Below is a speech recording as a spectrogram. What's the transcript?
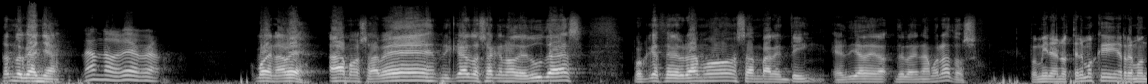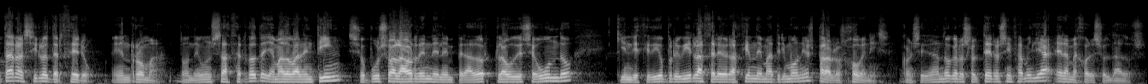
dando caña. dando guerra. Bueno, a ver, vamos a ver, Ricardo, sácanos de dudas. ¿Por qué celebramos San Valentín, el Día de, de los Enamorados? Pues mira, nos tenemos que remontar al siglo III, en Roma, donde un sacerdote llamado Valentín se opuso a la orden del emperador Claudio II, quien decidió prohibir la celebración de matrimonios para los jóvenes, considerando que los solteros sin familia eran mejores soldados.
